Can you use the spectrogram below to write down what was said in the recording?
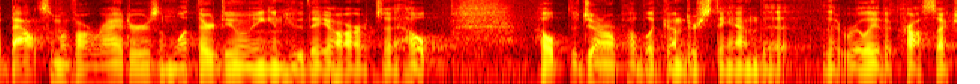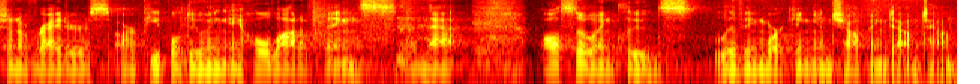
about some of our riders and what they're doing and who they are to help help the general public understand that, that really the cross section of writers are people doing a whole lot of things, and that also includes living, working, and shopping downtown.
